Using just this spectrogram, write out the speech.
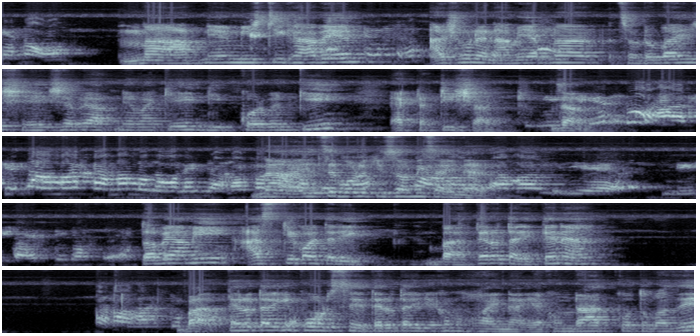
কেন? না আপনি মিষ্টি খাবেন। আর শুনেন আমি আপনার ছোট ভাই সেই হিসাবে আপনি আমাকে গিফট করবেন কি? একটা টি শার্ট জান সে তো আছে তো আমার আমার মনে মনে না, এর চেয়ে বড় কিছু আমি চাই না। আমার ইয়ে বিষয় ঠিক আছে। তবে আমি আজকে কয় তারিখ? বা তেরো তারিখ তাই না? বা তেরো তারিখে পড়ছে তেরো তারিখ এখন হয় নাই। এখন রাত কত বাজে?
